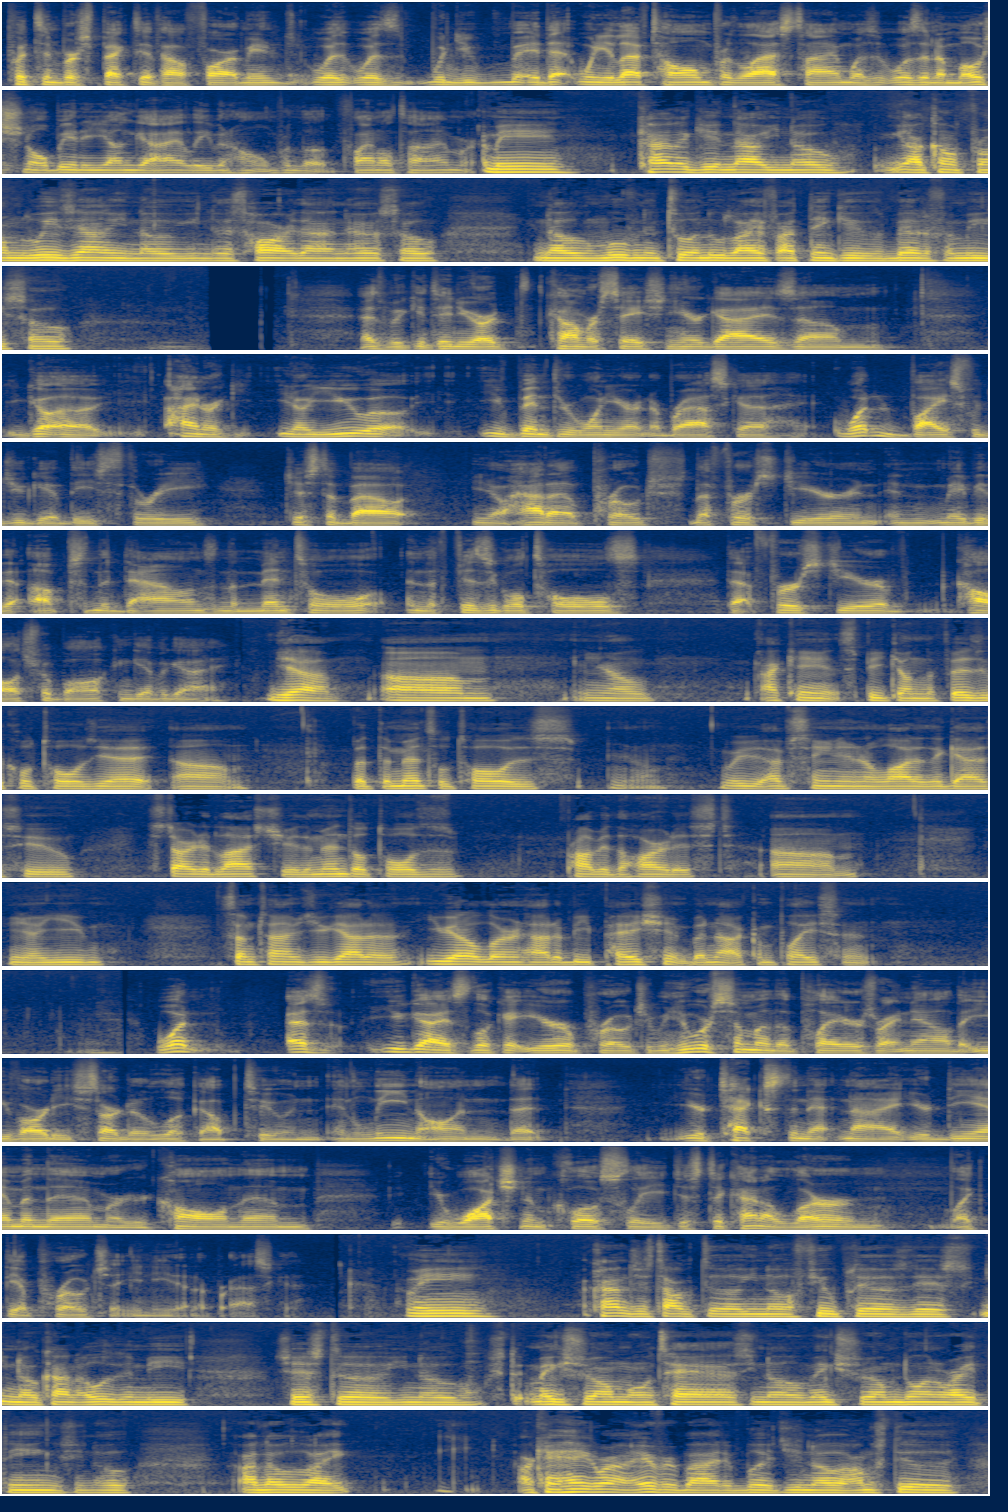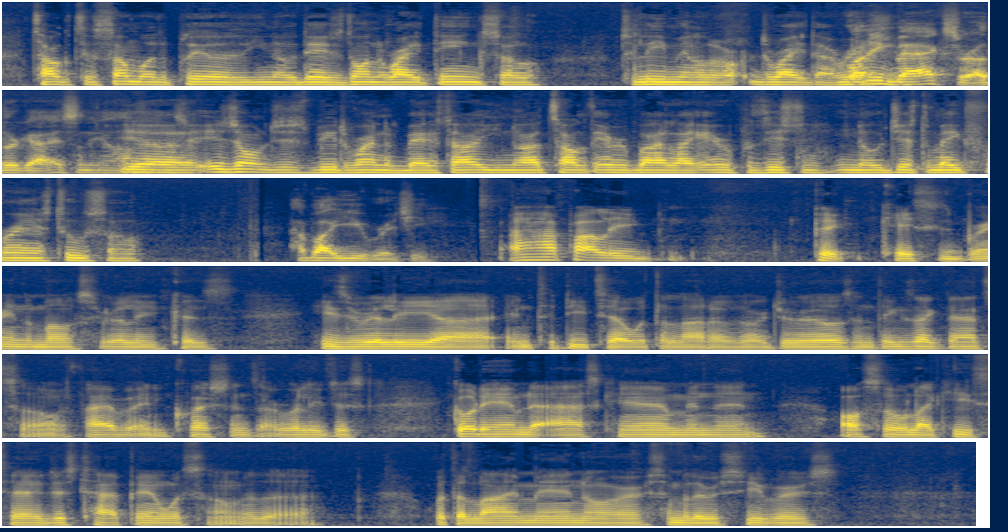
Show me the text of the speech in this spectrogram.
puts in perspective how far. I mean, was, was when you made that when you left home for the last time was it was it emotional being a young guy leaving home for the final time? Or? I mean, kind of getting out. You know, I come from Louisiana. You know, you know, it's hard down there. So, you know, moving into a new life, I think it was better for me. So. As we continue our conversation here, guys, um, you go, uh, Heinrich. You know, you uh, you've been through one year at Nebraska. What advice would you give these three just about you know how to approach the first year and, and maybe the ups and the downs and the mental and the physical tolls that first year of college football can give a guy? Yeah, um, you know, I can't speak on the physical tolls yet, um, but the mental toll is, you know, we, I've seen in a lot of the guys who started last year, the mental tolls is probably the hardest. Um, you know, you sometimes you gotta you gotta learn how to be patient but not complacent. What, as you guys look at your approach, I mean, who are some of the players right now that you've already started to look up to and, and lean on that you're texting at night, you're DMing them or you're calling them, you're watching them closely just to kind of learn like the approach that you need at Nebraska? I mean, I kind of just talked to you know a few players that's you know kind of older than me, just to you know make sure I'm on task. You know, make sure I'm doing the right things. You know, I know like I can't hang around everybody, but you know I'm still talking to some of the players. You know, that's doing the right thing. So to lead me in the right direction. Running backs or other guys in the offense? Yeah, it don't just be the running backs. I, you know, I talk to everybody, like every position, you know, just to make friends too. So, how about you, Richie? I probably pick Casey's brain the most, really, because he's really uh, into detail with a lot of our drills and things like that. So if I have any questions, I really just go to him to ask him, and then also, like he said, just tap in with some of the with the linemen or some of the receivers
